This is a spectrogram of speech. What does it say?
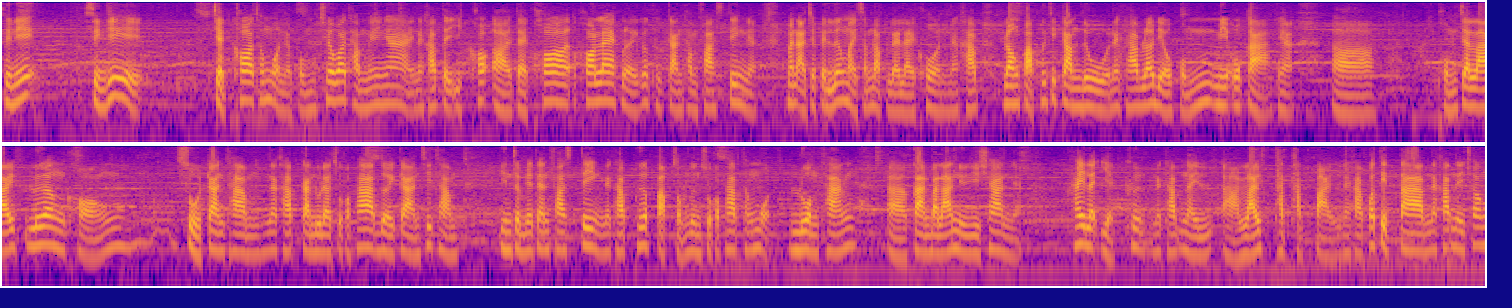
ทีนี้สิ่งที่ 7 ข้อทั้งหมดเนี่ยผมเชื่อว่าทำง่ายๆนะครับแต่อีกข้อแต่ข้อข้อแรกเลยก็คือการทำฟาสติ้งเนี่ยมันอาจจะเป็นเรื่องใหม่สำหรับหลายๆคนนะครับลองปรับพฤติกรรมดูนะครับแล้วเดี๋ยวผมมีโอกาสเนี่ยผมจะไลฟ์เรื่องของสูตรการทำนะครับการดูแลสุขภาพโดยการที่ทำ intermittent fasting นะครับเพื่อปรับสมดุลสุขภาพทั้งหมด รวมทั้งการบาลานซ์นิวทริชั่นเนี่ย ให้ละเอียดขึ้นนะครับในไลฟ์ถัดๆไปนะครับก็ติดตามนะครับในช่อง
